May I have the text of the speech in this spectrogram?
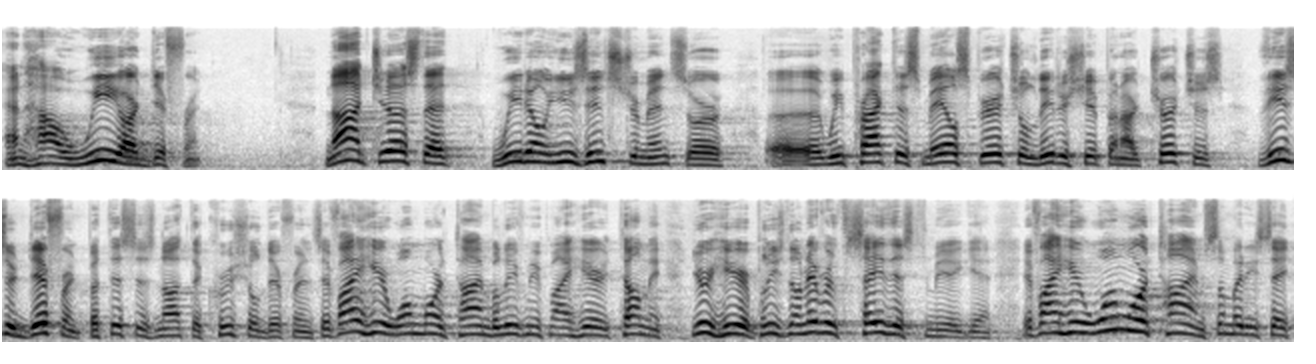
and how we are different. Not just that we don't use instruments or uh, we practice male spiritual leadership in our churches, these are different, but this is not the crucial difference. If I hear one more time, believe me if I hear, tell me, you're here, please don't ever say this to me again. If I hear one more time somebody say,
